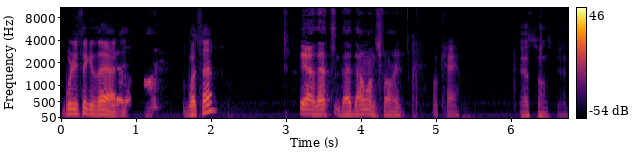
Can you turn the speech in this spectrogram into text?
What do you think of that? Yeah. What's that? Yeah, that's that. That one's fine. Okay. That sounds good.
